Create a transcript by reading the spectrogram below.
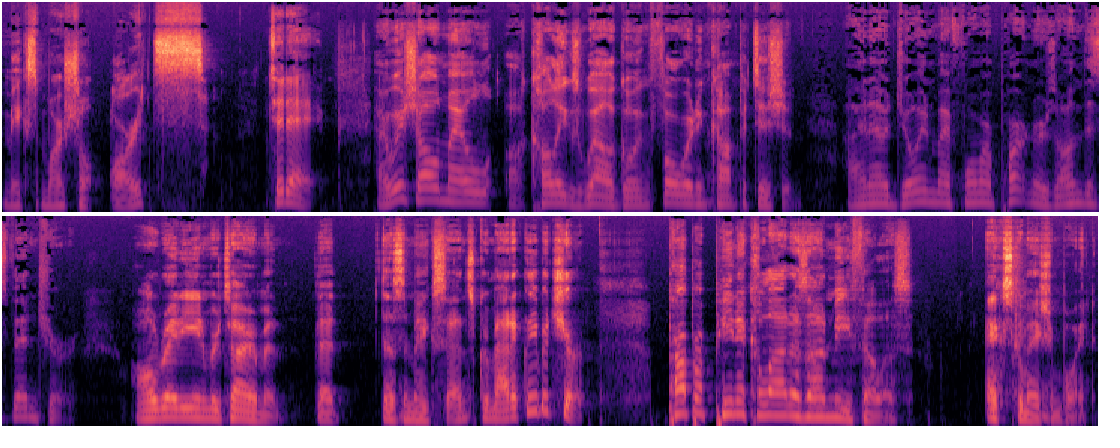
Mixed martial arts? Today. I wish all my old uh, colleagues well going forward in competition. I now join my former partners on this venture. Already in retirement. That doesn't make sense grammatically, but sure. Proper pina coladas on me, fellas. Exclamation point.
